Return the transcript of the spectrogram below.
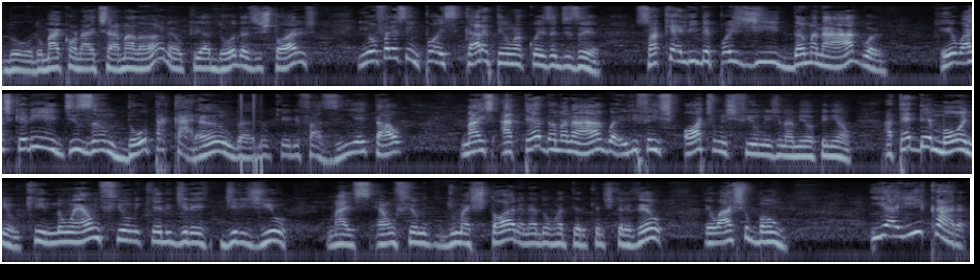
do, do Michael Knight Shyamalan, né, o criador das histórias. E eu falei assim, pô, esse cara tem uma coisa a dizer. Só que ali depois de Dama na Água, eu acho que ele desandou pra caramba no que ele fazia e tal. Mas até Dama na Água, ele fez ótimos filmes, na minha opinião. Até Demônio, que não é um filme que ele dire- dirigiu, mas é um filme de uma história, né? De um roteiro que ele escreveu, eu acho bom. E aí, cara,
